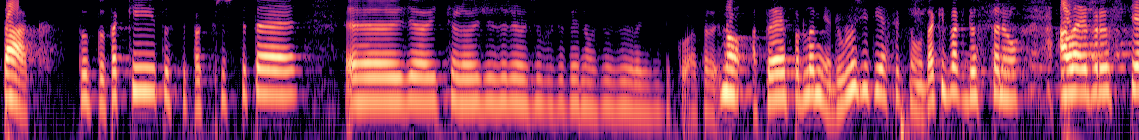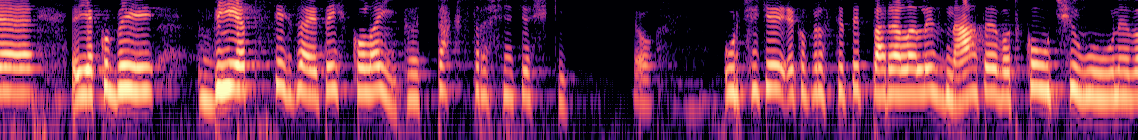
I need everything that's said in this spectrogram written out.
tak, to, to taky, to si pak přečtete, že tělo, že může věnout ze zvyku. No a to je podle mě důležité, já se k tomu taky pak dostanu, ale prostě jakoby vyjet z těch zajetých kolejí, to je tak strašně těžký. Jo určitě jako prostě ty paralely znáte od koučů, nebo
